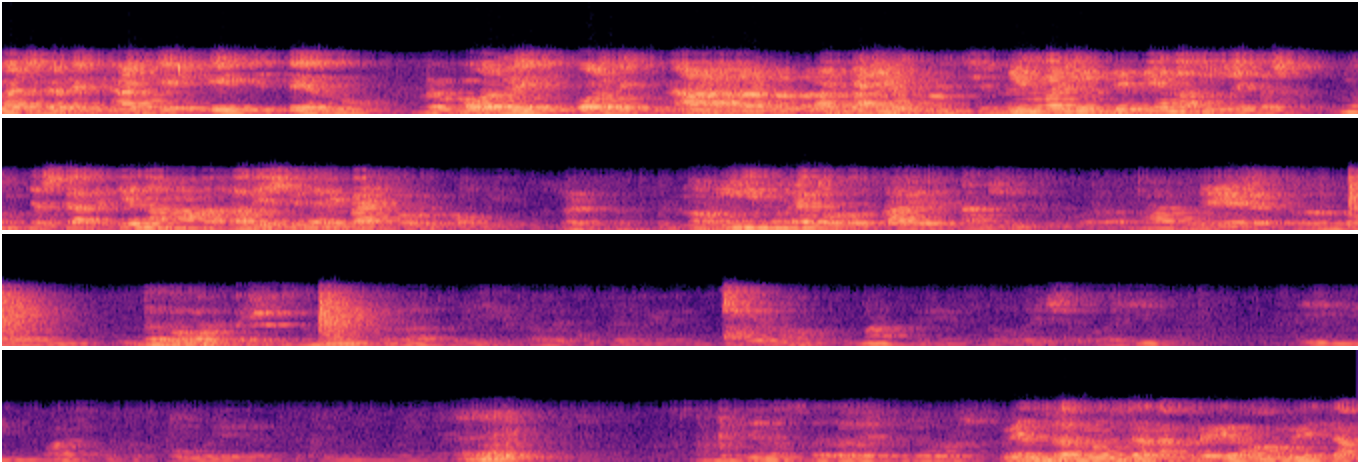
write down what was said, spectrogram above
мешканець хаті, який дитину Возить на А, да, да, да. Інвалід дитина дуже тяж, ну, тяжка дитина, мама залишила і батько виховує. Так, так, так. Ну, і їм треба поставити там щось газове. Це е, Допомогти. Зеленка, да, приїхали, купили будинок, мати залишила і, і батько виховує дитину. Дитину сказали. Він звернувся на прийом і там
